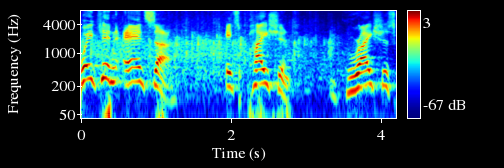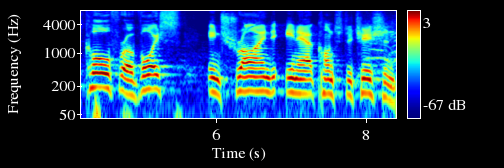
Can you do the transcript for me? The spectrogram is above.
We can answer its patient, gracious call for a voice enshrined in our Constitution.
